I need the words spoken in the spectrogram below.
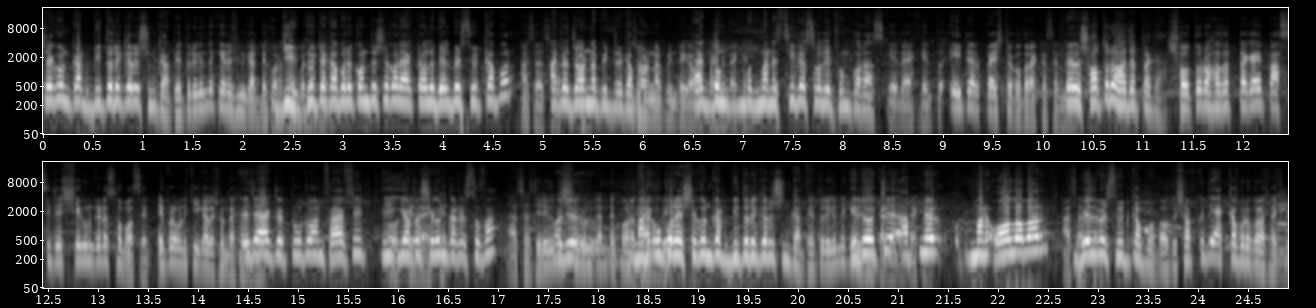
সেগুন কাঠ ভিতরে কেরোসিন কাঠ। ভেতরে কিন্তু কেরোসিন কাঠ জি দুইটা দেখেন। কাপড়ে কন্টেস্ট করা একটা হলো বেলভেট সুইট কাপড় আচ্ছা আচ্ছা। একটা ঝর্ণা প্রিন্টের কাপড়। ঝর্ণা প্রিন্টের কাপড় একদম মানে সিটে ফোম করা আছে। দেখেন তো এইটার প্রাইসটা কত রাখতেছেন এটা সতেরো হাজার টাকা। সতেরো হাজার টাকায় পাঁচ সিটের সেগুন কাঠের সোফা সেট এরপর আমরা কি কালেকশন দেখাবেন এই যে একটা two two one five seat ইয়েটা সেগুন কাঠের সোফা আচ্ছা আচ্ছা এটা কিন্তু সেগুন কাঠে করা মানে উপরে সেগুন কাঠ ভিতরে কেরোসিন কাঠ। ভেতরে কিন্তু এটা হচ্ছে আপনার মানে অল ওভার আচ্ছা। বেলভেট সুইট কাপড়। ওকে সব কিন্তু এক কাপড়ে করা থাকবে।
